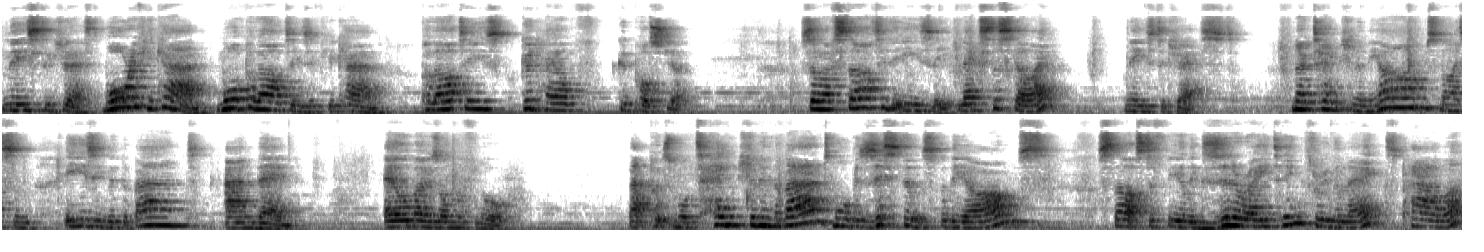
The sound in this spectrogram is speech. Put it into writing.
knees to chest. More if you can. More Pilates if you can. Pilates, good health, good posture. So I've started easy. Legs to sky, knees to chest. No tension in the arms, nice and easy with the band. And then elbows on the floor. That puts more tension in the band, more resistance for the arms. Starts to feel exhilarating through the legs, power.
